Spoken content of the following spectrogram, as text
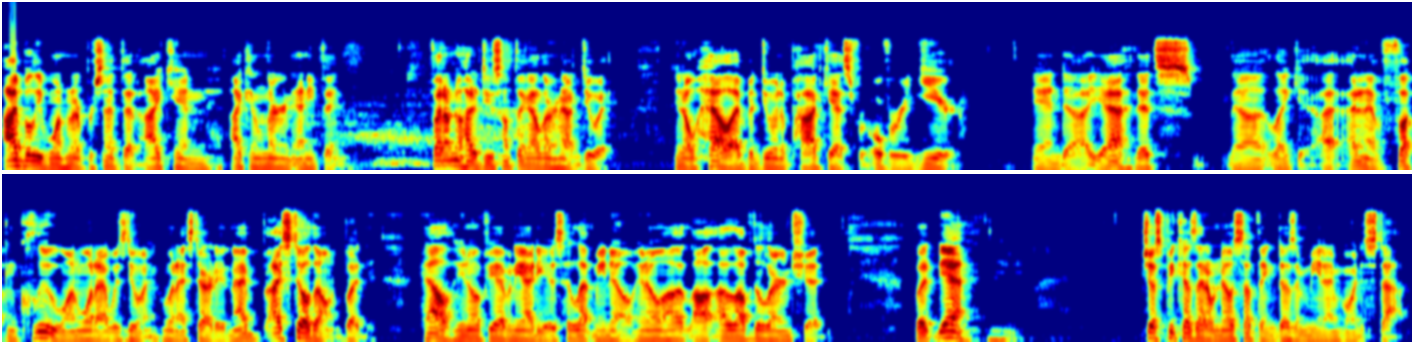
I believe 100% that I can I can learn anything. If I don't know how to do something, I learn how to do it. You know, hell, I've been doing a podcast for over a year, and uh, yeah, that's uh, like I, I didn't have a fucking clue on what I was doing when I started, and I I still don't. But hell, you know, if you have any ideas, let me know. You know, I, I love to learn shit. But yeah, just because I don't know something doesn't mean I'm going to stop,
